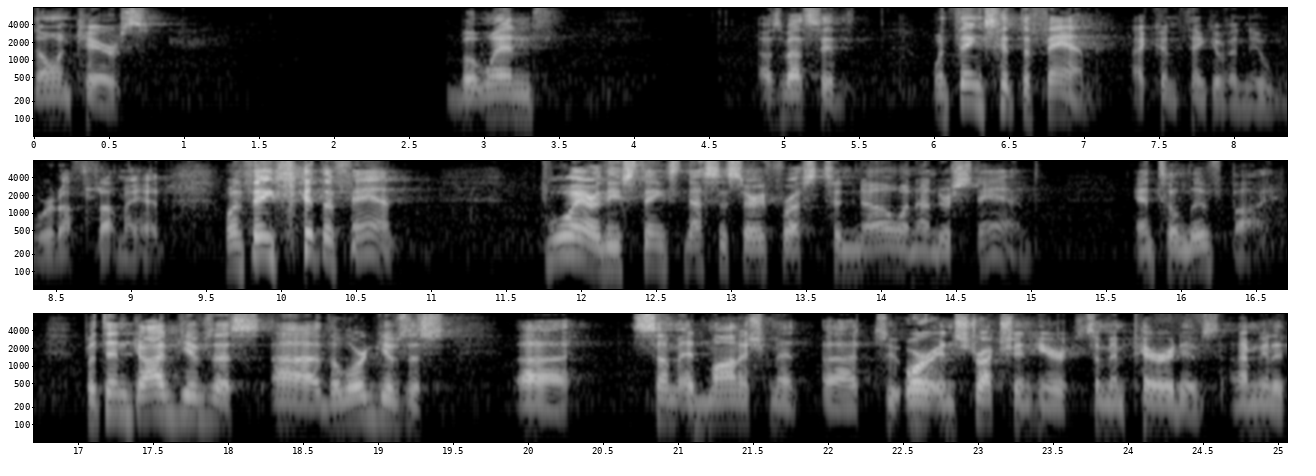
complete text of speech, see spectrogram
no one cares. But when, I was about to say, when things hit the fan, I couldn't think of a new word off the top of my head. When things hit the fan, boy, are these things necessary for us to know and understand and to live by. But then God gives us, uh, the Lord gives us uh, some admonishment uh, to, or instruction here, some imperatives. And I'm going to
